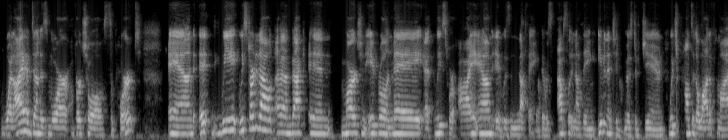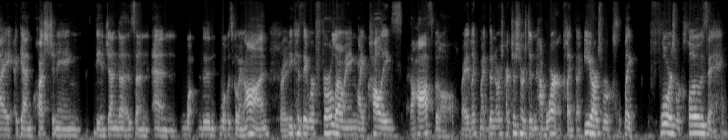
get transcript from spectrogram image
What I have done is more virtual support, and it we we started out um, back in March and April and May. At least where I am, it was nothing. There was absolutely nothing, even into most of June, which prompted a lot of my again questioning the agendas and and what the what was going on right. because they were furloughing my colleagues at the hospital right? Like my, the nurse practitioners didn't have work. Like the ers were cl- like floors were closing.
